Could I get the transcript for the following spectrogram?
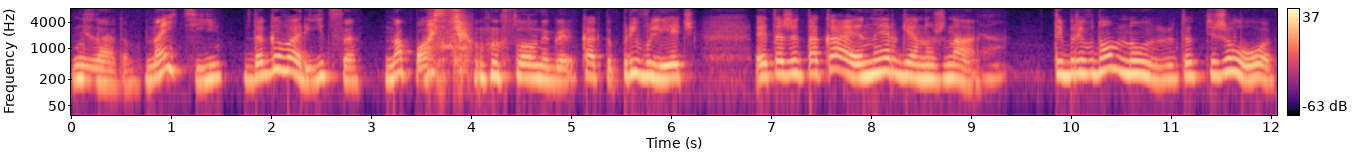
не знаю, там, найти, договориться, напасть, условно говоря, как-то привлечь. Это же такая энергия нужна. Да. Ты бревном, ну, это тяжело.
